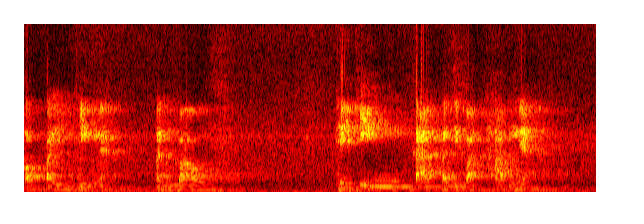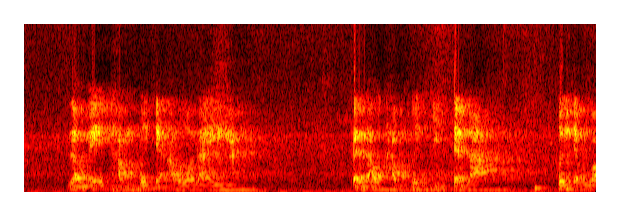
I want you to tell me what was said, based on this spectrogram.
ออกไปจริงเนี่ยมันเบา ที่จริงการปฏิบัติธรรมเนี่ย เราไม่ทำเพื่อจะเอาอะไรนะแต่เราทำเพื่อจิตจะละเพื่อจะว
